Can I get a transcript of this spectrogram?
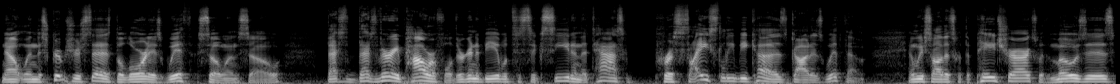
Now, when the scripture says the Lord is with so and so, that's that's very powerful. They're going to be able to succeed in the task precisely because God is with them. And we saw this with the patriarchs, with Moses,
